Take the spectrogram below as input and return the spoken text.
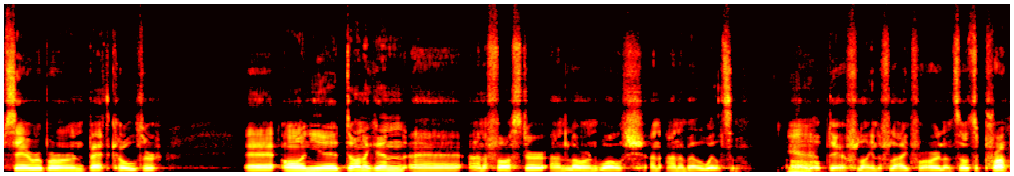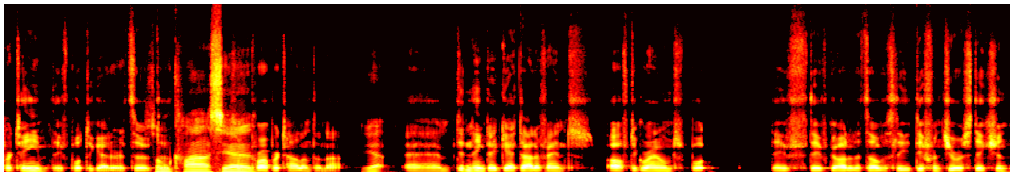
Sarah Byrne, Beth Coulter, uh, Aine Donegan, uh, Anna Foster, and Lauren Walsh and Annabelle Wilson. Yeah. All up there flying the flag for Ireland. So it's a proper team they've put together. It's a, Some a- class, yeah, some proper talent on that. yeah. Um, didn't think they'd get that event off the ground, but they've they've got it. It's obviously a different jurisdiction,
